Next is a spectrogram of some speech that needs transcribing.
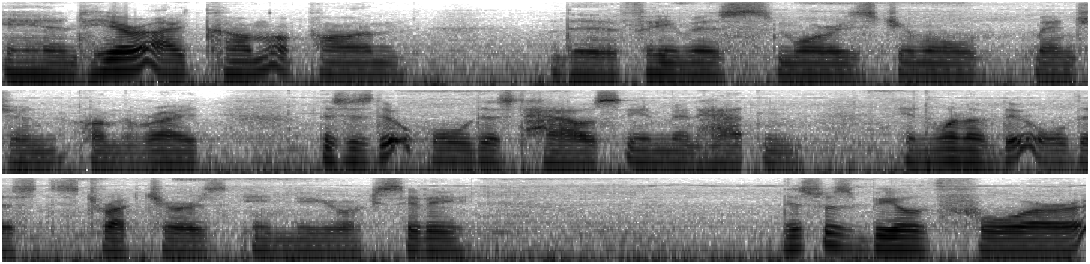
And here I come upon the famous Morris Jumel mansion on the right this is the oldest house in Manhattan and one of the oldest structures in New York City this was built for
